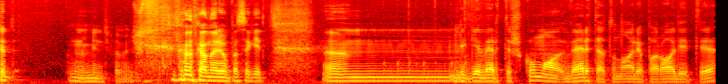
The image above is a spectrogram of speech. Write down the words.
Kad... Nu, mintį pamiršau. Ką norėjau pasakyti. Um... Lygiai vertiškumo vertę tu nori parodyti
